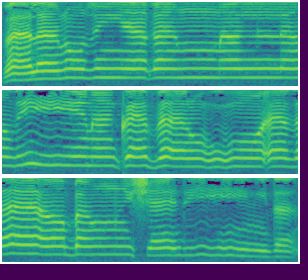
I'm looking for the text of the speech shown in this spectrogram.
فلنزيغن الذين كفروا عذابا شديدا.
